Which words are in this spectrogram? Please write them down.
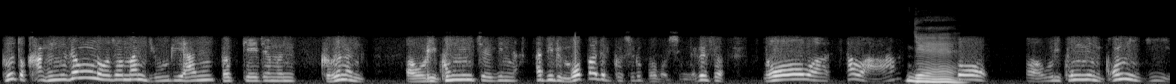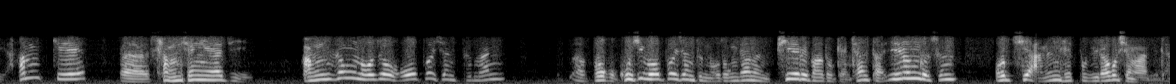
그것도 강성 노조만 유리한 법 개정은 그거는 어, 우리 국민적인 합의를 못 받을 것으로 보고 있습니다. 그래서 노와 사와 예. 또 어, 우리 국민 공익이 함께 어, 상생해야지 강성 노조 5%만 어, 보고 95% 노동자는 피해를 봐도 괜찮다. 이런 것은 없지 않은 해법이라고 생각합니다.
